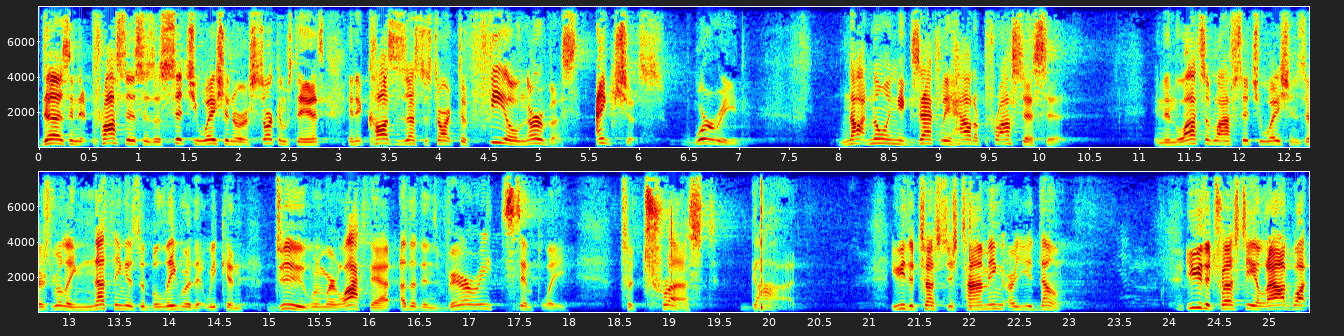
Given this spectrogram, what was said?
does and it processes a situation or a circumstance and it causes us to start to feel nervous, anxious, worried, not knowing exactly how to process it. And in lots of life situations, there's really nothing as a believer that we can do when we're like that other than very simply to trust God. You either trust His timing or you don't. You either trust He allowed what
